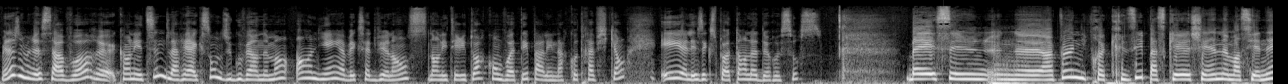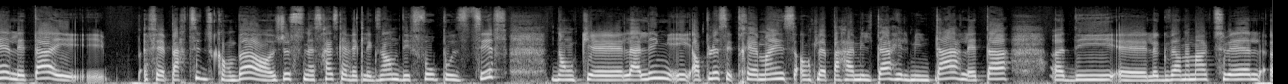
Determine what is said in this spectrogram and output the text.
Mais là, j'aimerais savoir, euh, qu'en est-il de la réaction du gouvernement en lien avec cette violence dans les territoires convoités par les narcotrafiquants et les exploitants là, de ressources? Ben c'est un peu une hypocrisie parce que Cheyenne le mentionnait, l'État est fait partie du combat, juste ne serait-ce qu'avec l'exemple des faux positifs. Donc, euh, la ligne est, en plus, est très mince entre le paramilitaire et le militaire. L'État a des, euh, le gouvernement actuel a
